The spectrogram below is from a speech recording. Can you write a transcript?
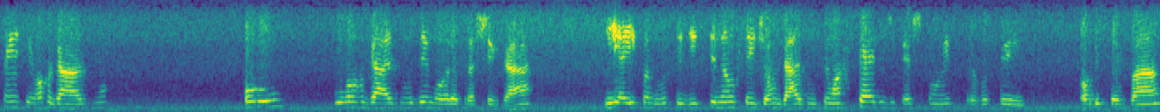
sentem orgasmo, ou o orgasmo demora para chegar. E aí, quando você diz que não sente orgasmo, tem uma série de questões para você observar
